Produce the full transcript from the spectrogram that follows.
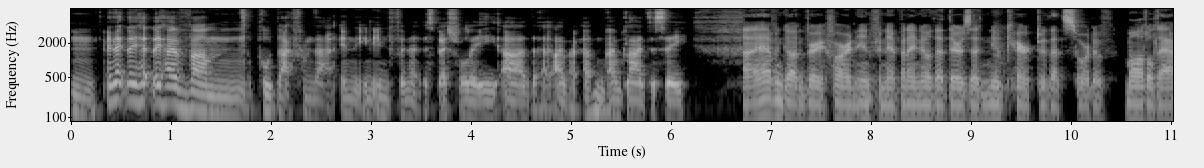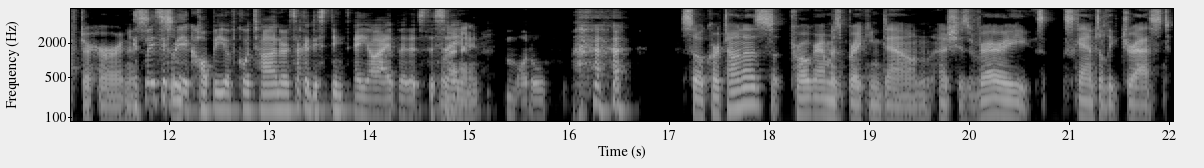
Mm. And they, they have um, pulled back from that in in Infinite, especially. Uh, I'm, I'm, I'm glad to see. I haven't gotten very far in Infinite, but I know that there's a new character that's sort of modeled after her, and it's, it's basically some... a copy of Cortana. It's like a distinct AI, but it's the same right. model. so Cortana's program is breaking down. Uh, she's very scantily dressed,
